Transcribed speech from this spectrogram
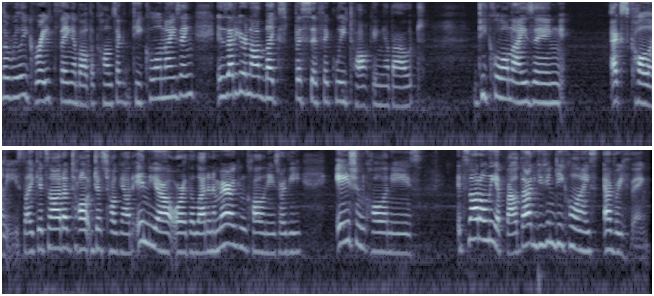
the really great thing about the concept decolonizing is that you're not like specifically talking about decolonizing ex colonies. Like it's not ta- just talking about India or the Latin American colonies or the Asian colonies. It's not only about that. You can decolonize everything.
